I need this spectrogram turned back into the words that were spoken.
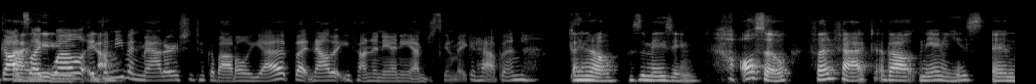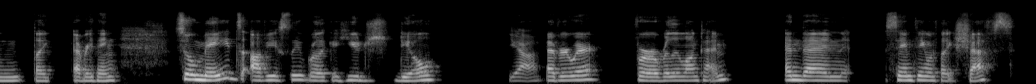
God's like, well, it yeah. didn't even matter if she took a bottle yet, but now that you found a nanny, I'm just gonna make it happen. I know. It's amazing. Also, fun fact about nannies and like everything. So maids obviously were like a huge deal Yeah. everywhere for a really long time. And then same thing with like chefs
